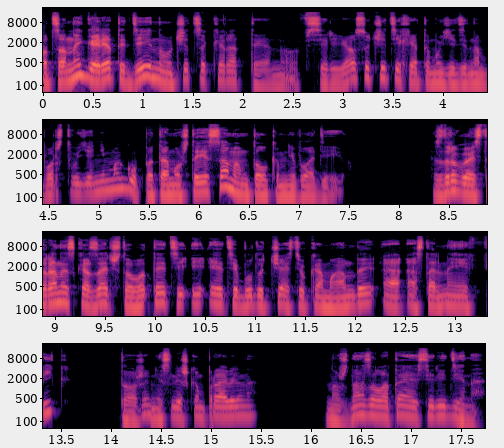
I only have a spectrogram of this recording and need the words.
Пацаны горят идеей научиться карате, но всерьез учить их этому единоборству я не могу, потому что и сам им толком не владею. С другой стороны, сказать, что вот эти и эти будут частью команды, а остальные фиг, тоже не слишком правильно. Нужна золотая середина.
